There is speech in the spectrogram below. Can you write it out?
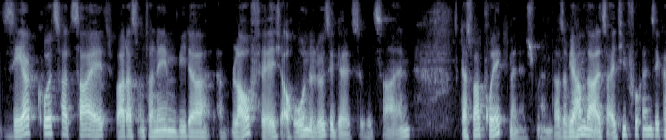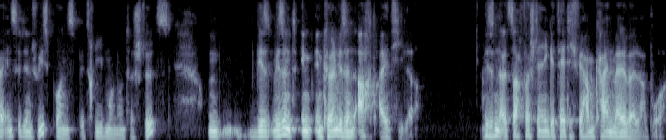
sehr kurzer Zeit war das Unternehmen wieder äh, lauffähig, auch ohne Lösegeld zu bezahlen. Das war Projektmanagement. Also wir haben da als IT-Forensiker Incident Response betrieben und unterstützt. Und wir, wir sind in, in Köln, wir sind acht ITler. Wir sind als Sachverständige tätig, wir haben kein Malware-Labor.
